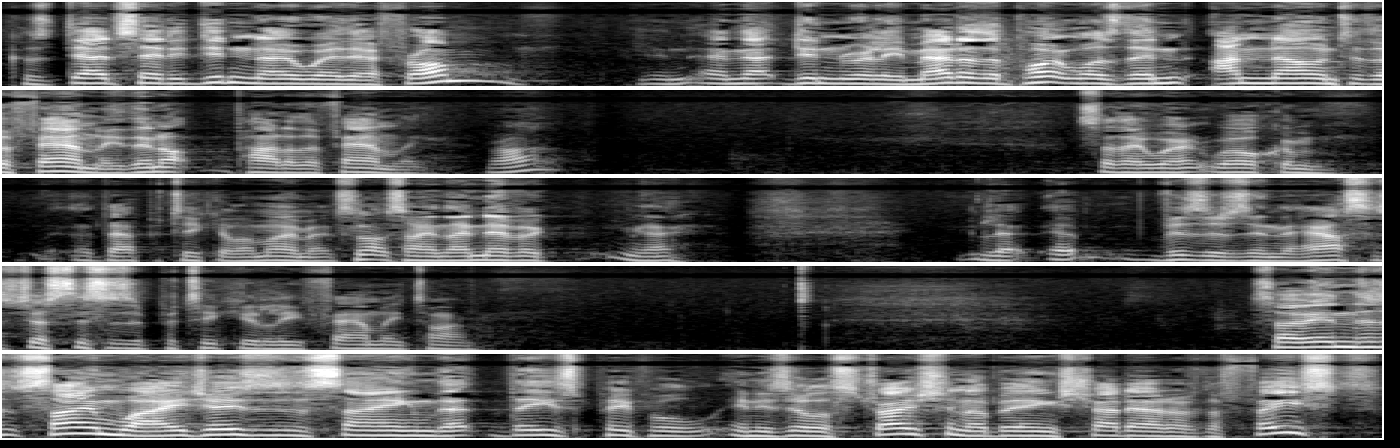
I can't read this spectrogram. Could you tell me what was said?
Because Dad said he didn't know where they're from, and, and that didn't really matter. The point was they're unknown to the family. They're not part of the family, right? So they weren't welcome at that particular moment. It's not saying they never, you know, let uh, visitors in the house. It's just this is a particularly family time. So, in the same way, Jesus is saying that these people in his illustration are being shut out of the feast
